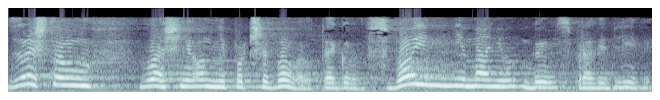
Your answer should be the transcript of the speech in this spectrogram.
Zresztą właśnie on nie potrzebował tego. W swoim mniemaniu był sprawiedliwy.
